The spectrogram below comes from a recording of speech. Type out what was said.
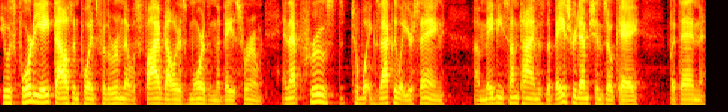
it was forty-eight thousand points for the room that was five dollars more than the base room, and that proves to what exactly what you're saying Uh, maybe sometimes the base redemption's okay, but then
